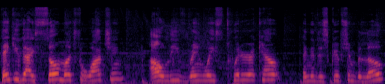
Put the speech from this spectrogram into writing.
Thank you guys so much for watching. I'll leave Rainway's Twitter account in the description below.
